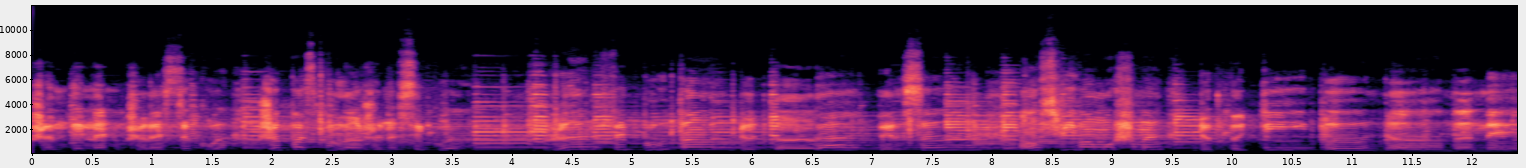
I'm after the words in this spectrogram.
Je me démène ou je reste quoi? Je passe pour un je ne sais quoi. Je ne fais pourtant de tort à personne en suivant mon chemin de petit bonhomme. Mais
